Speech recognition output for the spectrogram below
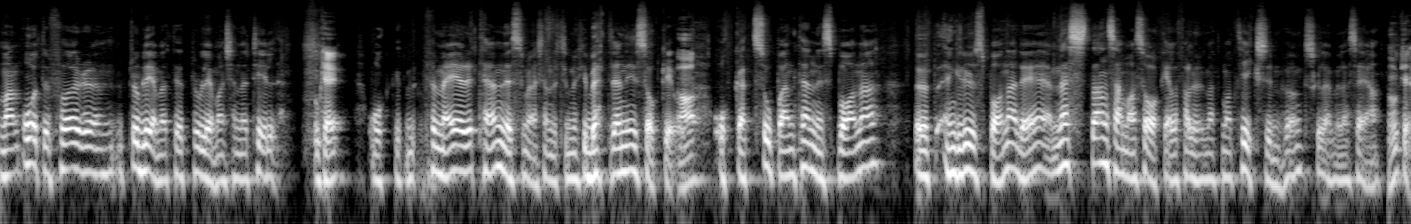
man återför eh, problemet till ett problem man känner till. Okej? Och för mig är det tennis som jag känner till mycket bättre än ishockey. Ja. Och att sopa en tennisbana, eh, en grusbana, det är nästan samma sak, i alla fall ur matematiksynpunkt skulle jag vilja säga. Okej.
